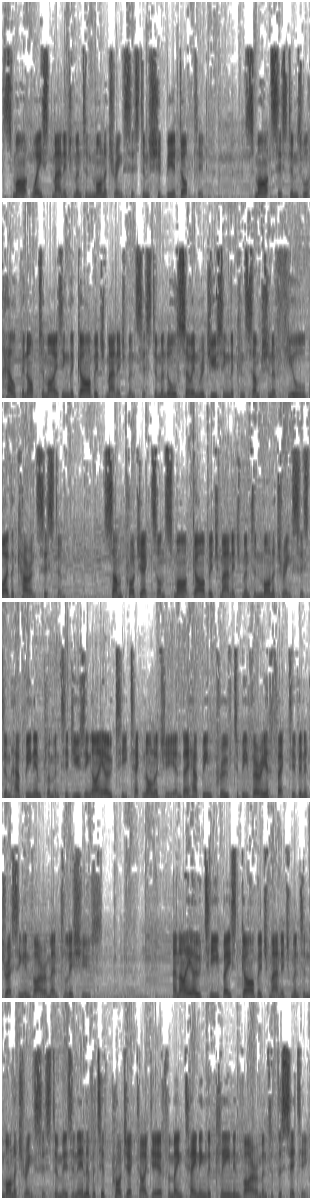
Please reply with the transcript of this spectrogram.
smart waste management and monitoring systems should be adopted. Smart systems will help in optimizing the garbage management system and also in reducing the consumption of fuel by the current system. Some projects on smart garbage management and monitoring system have been implemented using IoT technology and they have been proved to be very effective in addressing environmental issues. An IoT-based garbage management and monitoring system is an innovative project idea for maintaining the clean environment of the city.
